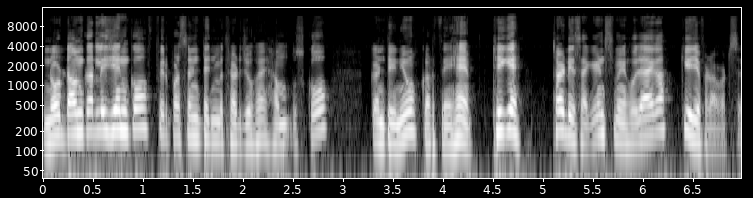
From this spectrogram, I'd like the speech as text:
नोट डाउन कर लीजिए इनको, फिर परसेंटेज मेथड जो है, हम उसको कंटिन्यू करते हैं। ठीक है? थर्टी सेकेंड्स में हो जाएगा। कीजिए फटाफट से।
